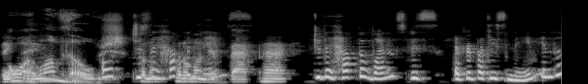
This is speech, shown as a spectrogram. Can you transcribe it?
big oh, I thing. love those. oh, do Put they them, have put the 'em on your names? backpack. Do they have the ones with everybody's name in them?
